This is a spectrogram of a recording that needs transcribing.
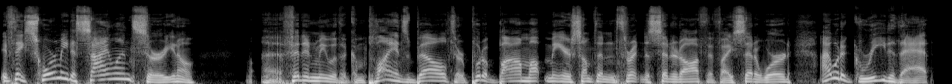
if they swore me to silence or you know uh, fitted me with a compliance belt or put a bomb up me or something and threatened to set it off if I said a word, I would agree to that.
